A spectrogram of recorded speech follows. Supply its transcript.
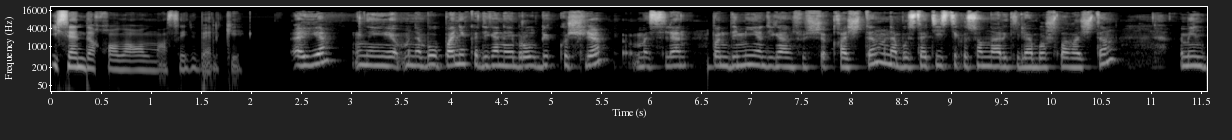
исән дә кала алмас иде бәлки әйе менә бу паника дигән әйбер ул бик көчле мәсәлән пандемия дигән сүз чыккачтын менә бу статистика саннары килә башлагачтын мин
